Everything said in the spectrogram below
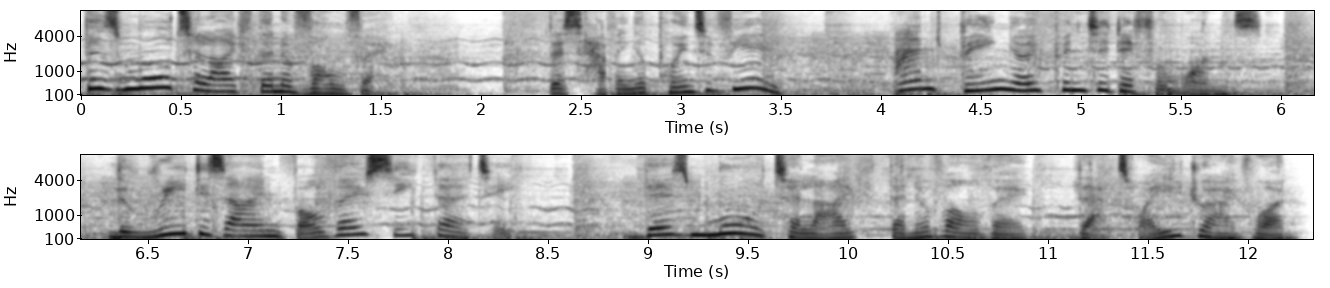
There's more to life than a Volvo. There's having a point of view and being open to different ones. The redesigned Volvo C30. There's more to life than a Volvo. That's why you drive one.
